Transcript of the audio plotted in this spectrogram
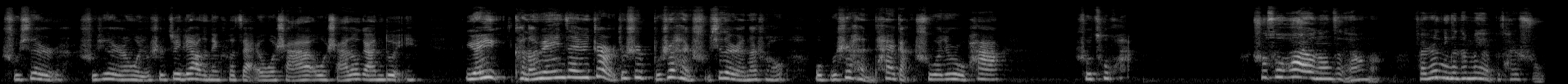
熟悉的人，熟悉的人，我就是最亮的那颗崽，我啥我啥都敢怼。原因可能原因在于这儿，就是不是很熟悉的人的时候，我不是很太敢说，就是我怕说错话。说错话又能怎样呢？反正你跟他们也不太熟。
